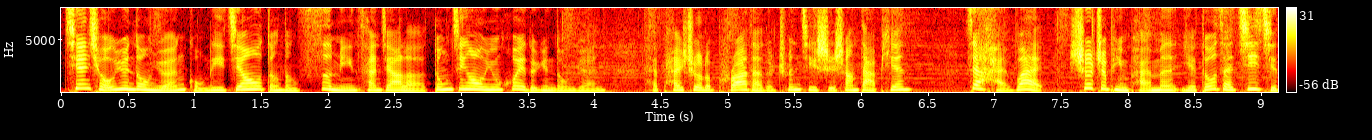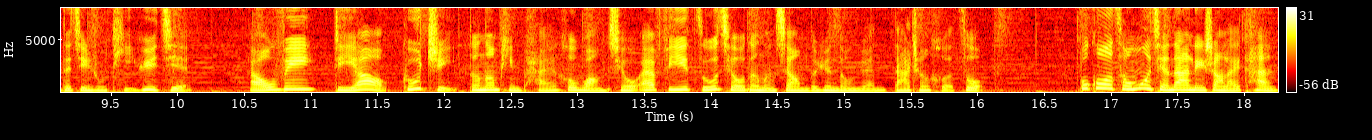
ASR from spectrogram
铅球运动员巩立姣等等四名参加了东京奥运会的运动员还拍摄了 Prada 的春季时尚大片。在海外，奢侈品牌们也都在积极的进入体育界。LV、迪奥、Gucci 等等品牌和网球、F1、足球等等项目的运动员达成合作。不过，从目前的案例上来看，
